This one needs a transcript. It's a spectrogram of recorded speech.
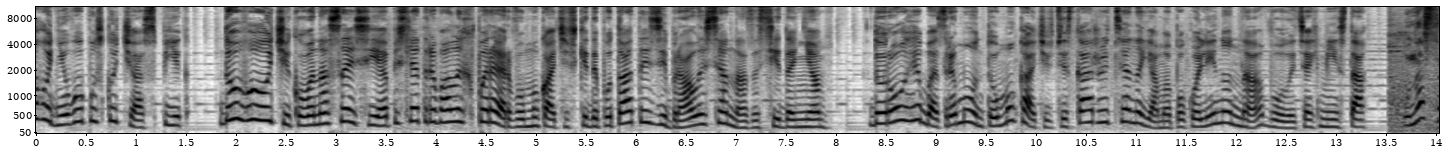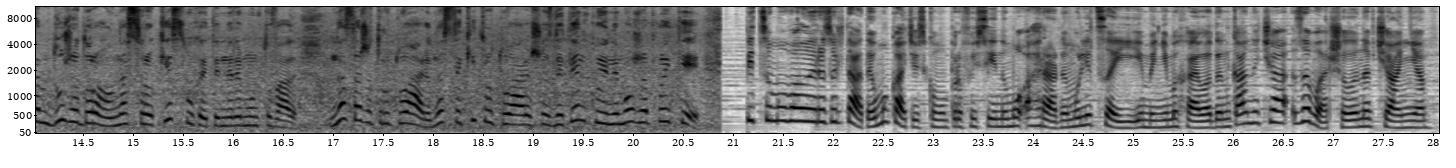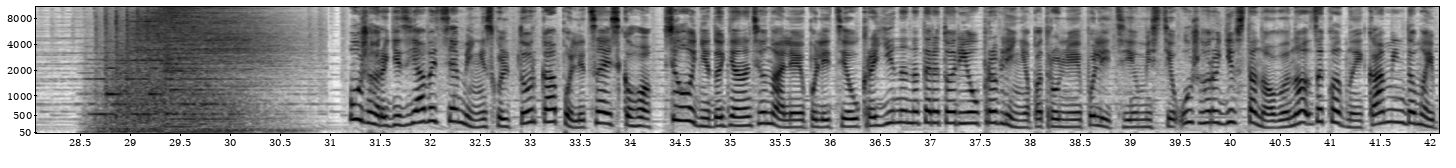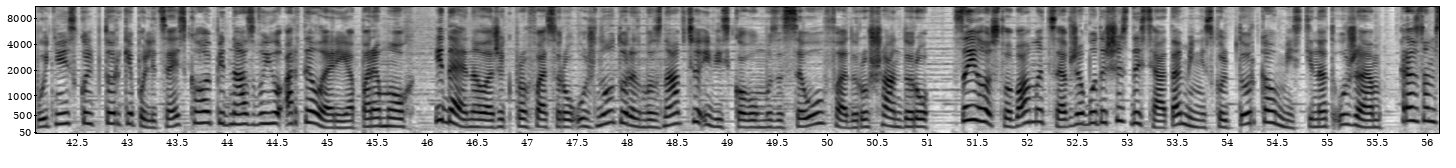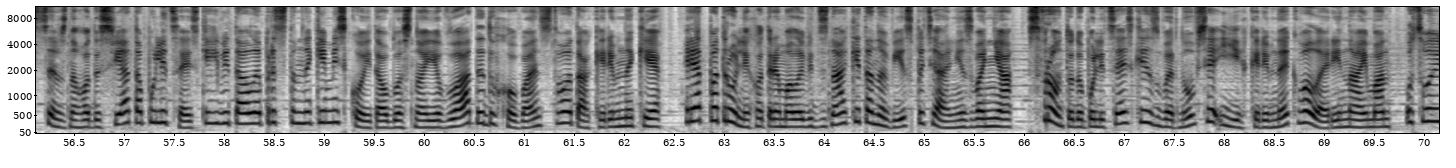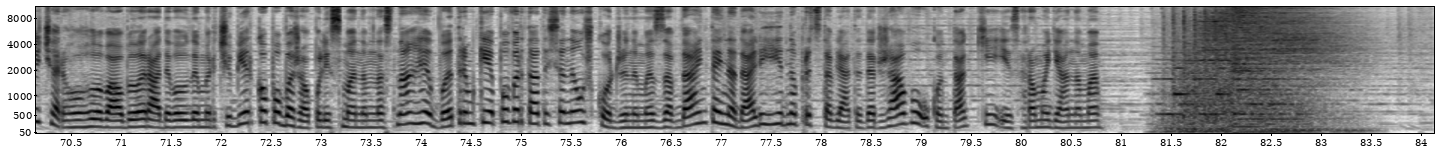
Сьогодні у випуску час пік. Довгоочікувана сесія. Після тривалих перерв мукачівські депутати зібралися на засідання. Дороги без ремонту. Мукачівці скаржаться на ями по коліно на вулицях міста. У нас там дуже дорого. У нас роки, слухайте, не ремонтували. У нас навіть тротуари. У нас такі тротуари, що з дитинкою не можна пройти. Підсумували результати у Мукачівському професійному аграрному ліцеї імені Михайла Данканича завершили навчання. Ужгороді з'явиться міні-скульптурка поліцейського. Сьогодні до Дня Національної поліції України на території управління патрульної поліції у місті Ужгороді встановлено закладний камінь до майбутньої скульптурки поліцейського під назвою Артилерія перемог. Ідея належить професору УЖНУ, туризмознавцю і військовому ЗСУ Федору Шандору. За його словами, це вже буде 60-та міні-скульптурка у місті над Ужем. Разом з цим з нагоди свята поліцейських вітали представники міської та обласної влади, духовенство та керівники. Ряд патрульних отримали відзнаки та нові спеціальні звання. З фронту до поліцейських звернувся і їх керівник Валерій Найман. У свою чергу голова облради Володимир Чубірко побажав полісменам наснаги, витримки, повертатися неушкодженими з завдань та й надалі гідно представляти державу у контакті із громадянами.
